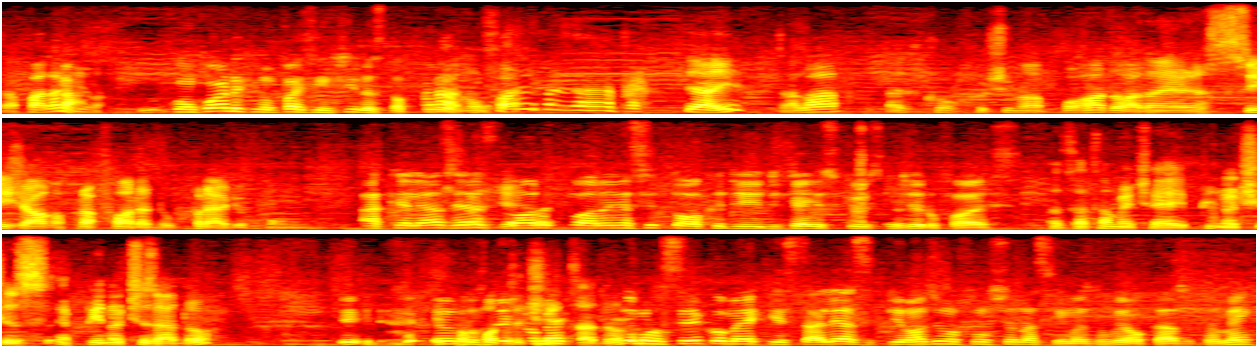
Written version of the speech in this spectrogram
Tá paradinho. ó. Concorda que não faz sentido essa porra? Ah, não faz, mas é. E aí, tá lá, aí continua a porrada, o aranha se joga pra fora do prédio com. Aqui, aliás, é essa hora que o aranha se toca de, de que é isso que o estrangeiro faz. Exatamente, é, hipnotiz, é hipnotizador. Eu não, sei como é que, eu não sei como é que está. Aliás, hipnose não funciona assim, mas não vem ao caso também.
